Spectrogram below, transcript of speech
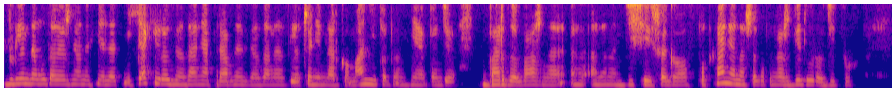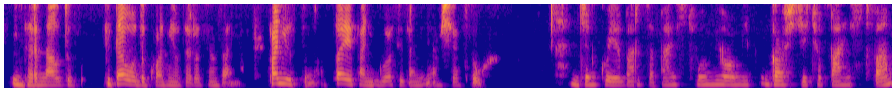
względem uzależnionych nieletnich, jak i rozwiązania prawne związane z leczeniem narkomanii. To pewnie będzie bardzo ważny e, element dzisiejszego spotkania naszego, ponieważ wielu rodziców, internautów pytało dokładnie o te rozwiązania. Pani Justyno, oddaję Pani głos i zamieniam się w słuch. Dziękuję bardzo Państwu. Miło mi gościć u Państwa.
